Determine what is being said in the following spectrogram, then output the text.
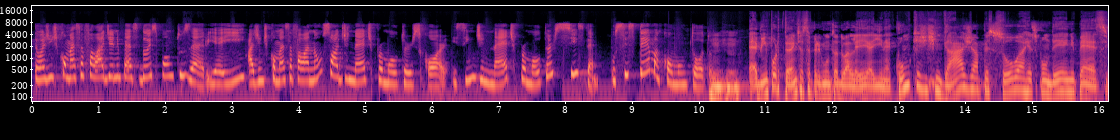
Então a gente começa a falar de NPS 2.0 e aí a gente começa a falar não só de Net Promoter Score, e sim de Net Promoter System, o sistema como um todo. Uhum. É bem importante essa pergunta do Ale aí, né? Como que a gente engaja a pessoa a responder NPS?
